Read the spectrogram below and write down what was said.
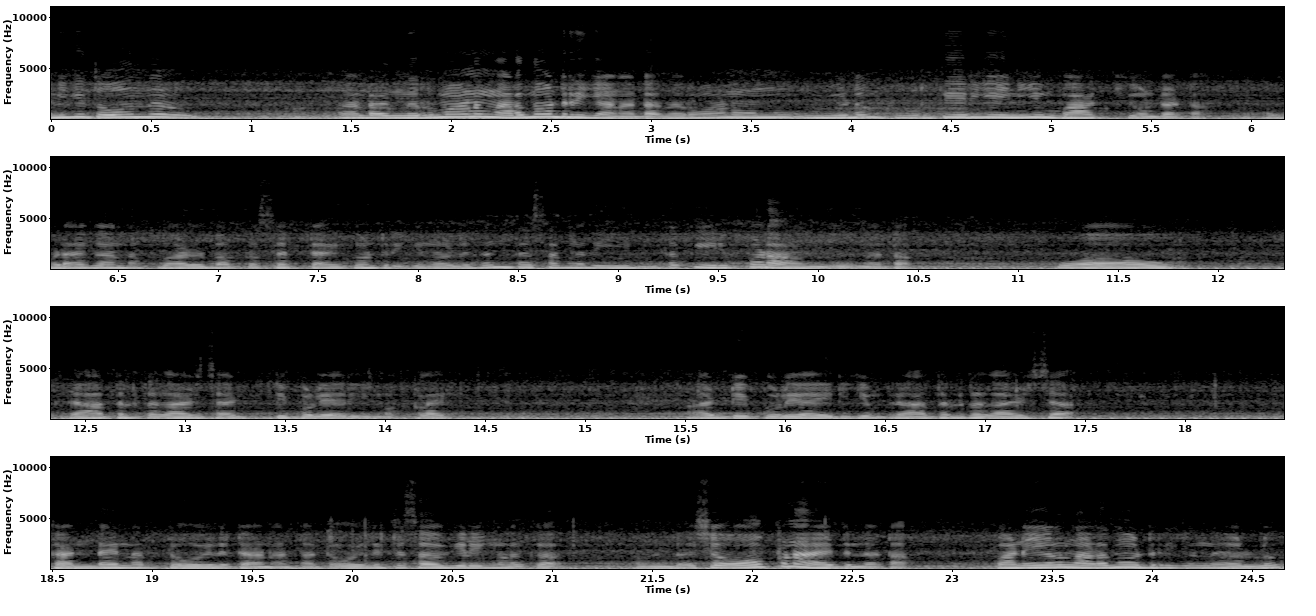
എനിക്ക് തോന്നുന്നു വേണ്ട നിർമ്മാണം നടന്നുകൊണ്ടിരിക്കുകയാണ് കേട്ടോ. നിർമ്മാണം ഒന്ന് വീടും പൂർത്തീകരിക്കുക ഇനിയും ബാക്കിയുണ്ട് കേട്ടോ. അവിടെ കണ്ട ബൾബൊക്കെ സെറ്റ് ആയിക്കൊണ്ടിരിക്കുന്നുള്ളൂ ഇതെന്താ സംഗതി? ഇതൊക്കെ ഇരിപ്പടാണെന്ന് തോന്നുന്നു കേട്ടോ. ഓ രാത്രിത്തെ കാഴ്ച അടിപൊളിയായിരിക്കും മക്കളെ. അടിപൊളിയായിരിക്കും. രാത്രിത്തെ കാഴ്ച കണ്ടെയ്നർ ടോയ്ലറ്റ് ആണ് കേട്ടോ. ടോയ്ലറ്റ് സൗകര്യങ്ങളൊക്കെ ഉണ്ട്. പക്ഷെ ഓപ്പൺ ആയിട്ടില്ല കേട്ടോ. പണികൾ നടന്നുകൊണ്ടിരിക്കുന്നേ ഉള്ളൂ.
